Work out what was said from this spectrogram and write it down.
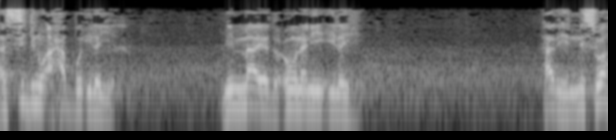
السجن أحب إلي مما يدعونني إليه. هذه النسوة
